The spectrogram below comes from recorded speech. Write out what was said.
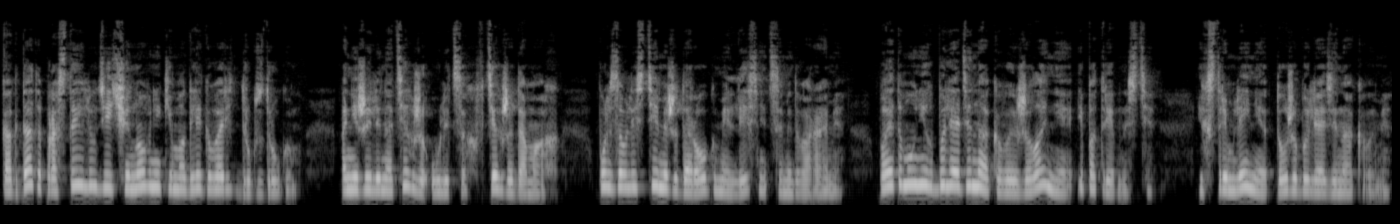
Когда-то простые люди и чиновники могли говорить друг с другом. Они жили на тех же улицах, в тех же домах, пользовались теми же дорогами, лестницами, дворами. Поэтому у них были одинаковые желания и потребности. Их стремления тоже были одинаковыми.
